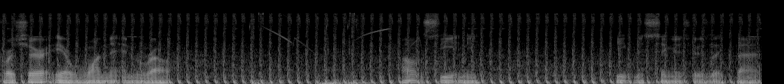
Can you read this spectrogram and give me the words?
For sure. Air one en route. I don't see any weakness signatures like that.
